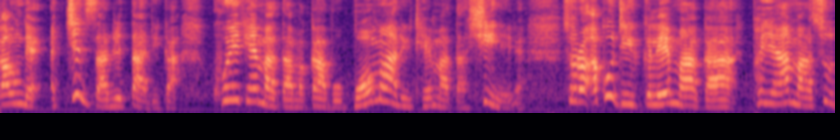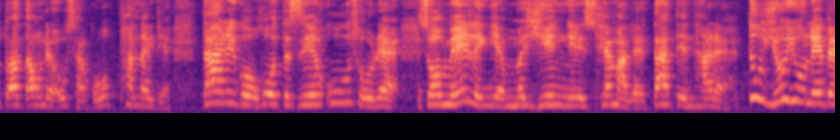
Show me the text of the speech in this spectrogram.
ကောင်းတဲ့အကျင့်စာရတတွေကခွေးထဲမှာတာမကဘူးဘောမာရီထဲမှာတာရှိနေတယ်ဆိုတော့အခုဒီကလေးမကဖျားမှာဆုသွားတောင်းတဲ့ဥစ္စာကိုဖမ်းလိုက်တယ်ဒါတွေကိုဟိုတစင်ဦးဆိုတဲ့ဇော်မဲလိန်ရဲ့မရင်ငယ်ထဲမှာလဲဒါတင်ထားတယ်သူရိုးရိုးလေးပဲ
